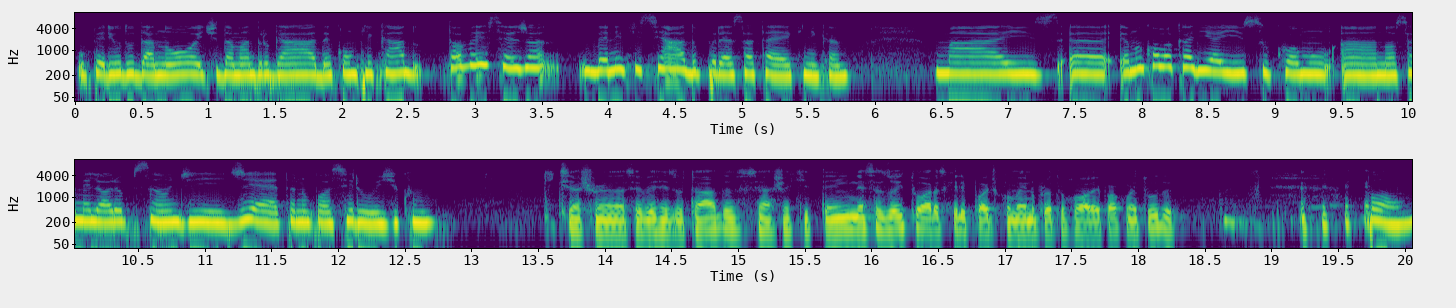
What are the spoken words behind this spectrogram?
o período da noite, da madrugada é complicado, talvez seja beneficiado por essa técnica. Mas uh, eu não colocaria isso como a nossa melhor opção de dieta no pós-cirúrgico. O que, que, você acha, Fernanda? Você vê resultado? Você acha que tem? Nessas oito horas que ele pode comer no protocolo, ele pode comer tudo? Bom,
